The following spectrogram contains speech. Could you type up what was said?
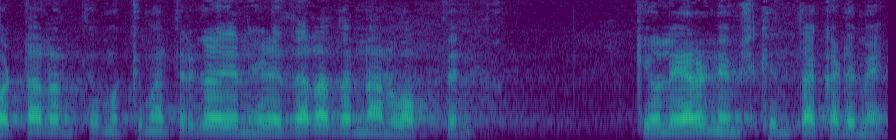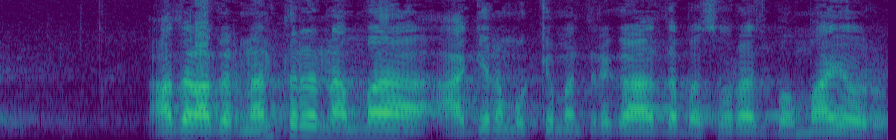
ಕೊಟ್ಟಾರಂತೆ. ಮುಖ್ಯಮಂತ್ರಿಗಳು ಏನು ಹೇಳಿದ್ದಾರೆ ಅದನ್ನು ನಾನು ಒಪ್ತೇನೆ. ಕೇವಲ ಎರಡು ನಿಮಿಷಕ್ಕಿಂತ ಕಡಿಮೆ. ಆದರೆ ಅದರ ನಂತರ ನಮ್ಮ ಆಗಿನ ಮುಖ್ಯಮಂತ್ರಿಗಳಾದ ಬಸವರಾಜ ಬೊಮ್ಮಾಯಿಯವರು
